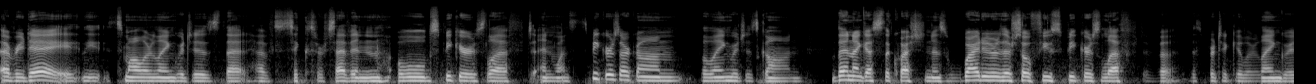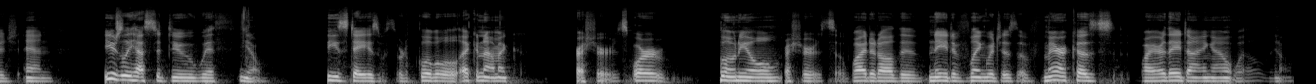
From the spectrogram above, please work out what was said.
every day, the smaller languages that have six or seven old speakers left. And once the speakers are gone, the language is gone. Then I guess the question is why are there so few speakers left of uh, this particular language? And usually has to do with, you know, these days with sort of global economic pressures or colonial pressures. So why did all the native languages of Americas, why are they dying out? Well, you know.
